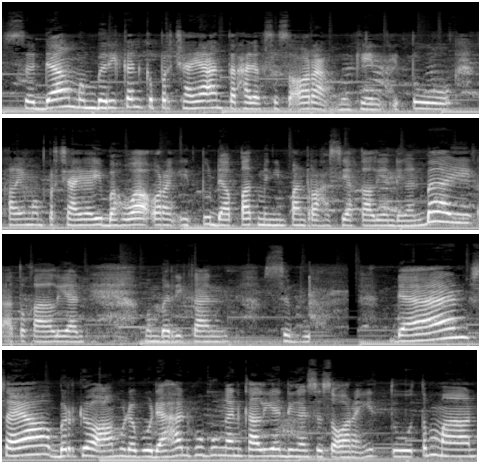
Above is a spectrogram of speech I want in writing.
sedang memberikan kepercayaan terhadap seseorang. Mungkin itu kalian mempercayai bahwa orang itu dapat menyimpan rahasia kalian dengan baik atau kalian memberikan sebuah dan saya berdoa mudah-mudahan hubungan kalian dengan seseorang itu teman,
